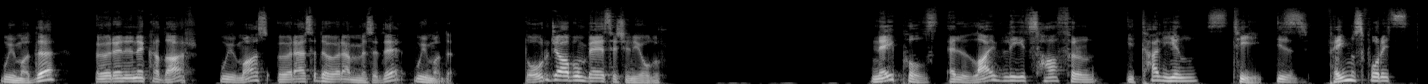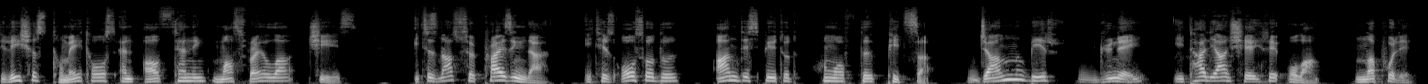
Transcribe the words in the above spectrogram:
uymadı. Öğrenene kadar uymaz, öğrense de öğrenmese de uymadı. Doğru cevabın B seçeneği olur. Naples, a lively southern Italian city, is famous for its delicious tomatoes and outstanding mozzarella cheese. It is not surprising that it is also the undisputed home of the pizza. Canlı bir güney İtalyan şehri olan Napoli,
